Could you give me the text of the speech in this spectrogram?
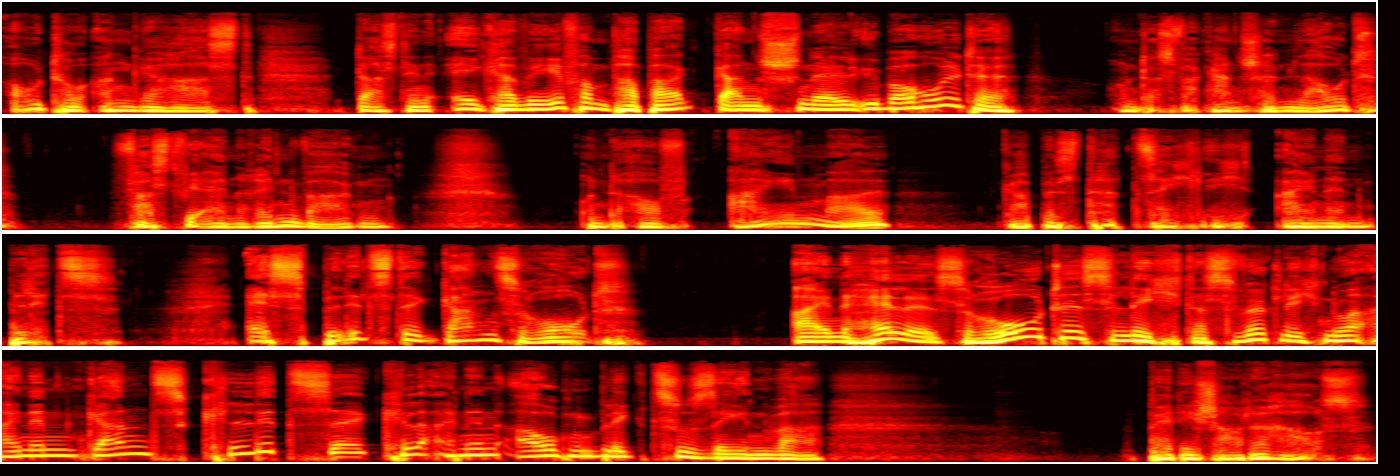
Auto angerast, das den LKW vom Papa ganz schnell überholte. Und das war ganz schön laut, fast wie ein Rennwagen. Und auf einmal gab es tatsächlich einen Blitz. Es blitzte ganz rot. Ein helles, rotes Licht, das wirklich nur einen ganz klitzekleinen Augenblick zu sehen war. Paddy schaute raus.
